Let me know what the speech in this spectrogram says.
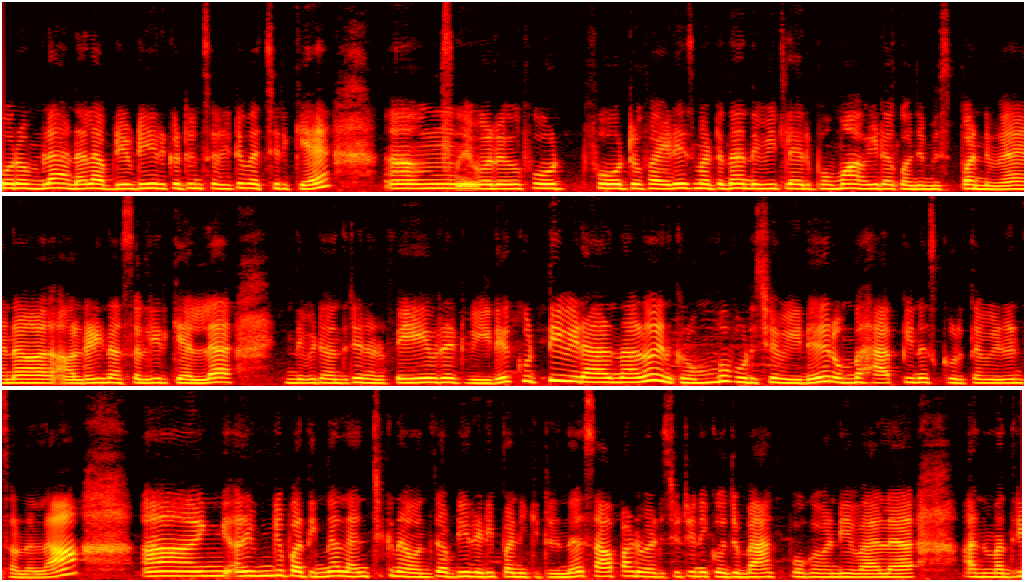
போகிறோம்ல அதனால் அப்படி அப்படியே இருக்கட்டும்னு சொல்லிட்டு வச்சுருக்கேன். ஒரு four four to five days மட்டும்தான் இந்த வீட்டில் இருப்போமா? வீடை கொஞ்சம் மிஸ் பண்ணுவேன். ஏன்னா ஆல்ரெடி நான் சொல்லியிருக்கேன்ல இந்த வீடு வந்துட்டு என்னோடய ஃபேவரட் வீடு. குட்டி வீடாக இருந்தாலும் எனக்கு ரொம்ப பிடிச்ச வீடு ரொம்ப ஹாப்பினஸ் கொடுத்த வீடுன்னு சொல்லலாம். இங்கே இங்கே பார்த்தீங்கன்னா லஞ்சுக்கு நான் வந்துட்டு அப்படியே ரெடி பண்ணிக்கிட்டு இருந்தேன். சாப்பாடு வடிச்சிட்டு இன்னைக்கு கொஞ்சம் பேங்க் போக வேண்டிய வேலை அந்த மாதிரி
